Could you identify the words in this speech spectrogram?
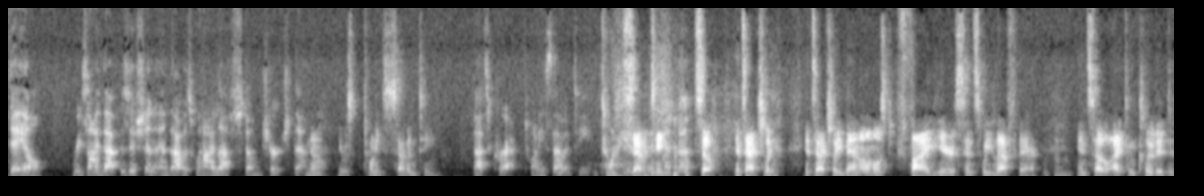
Dale resigned that position, and that was when I left Stone Church then. No, it was 2017. That's correct, 2017. 2017. so it's actually it's actually been almost five years since we left there, and so I concluded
